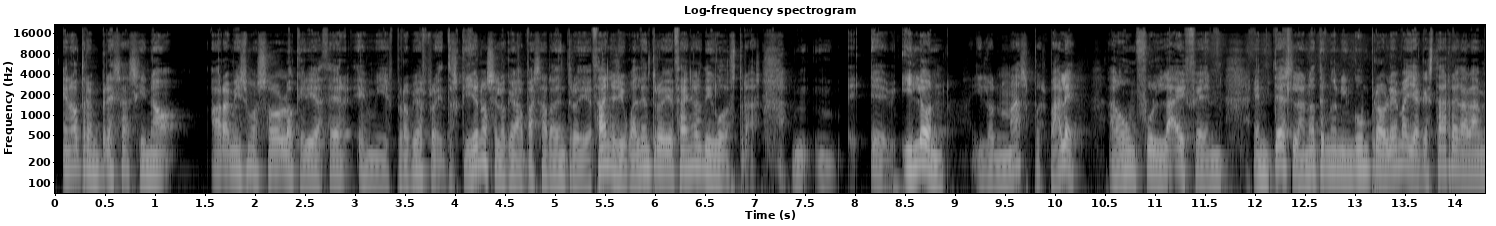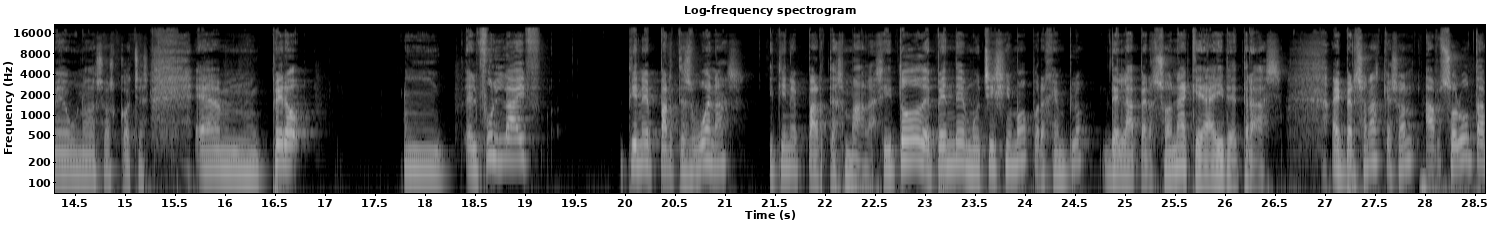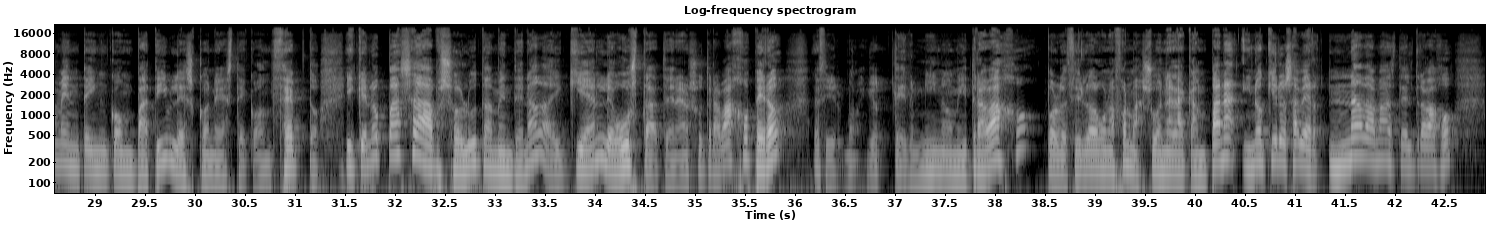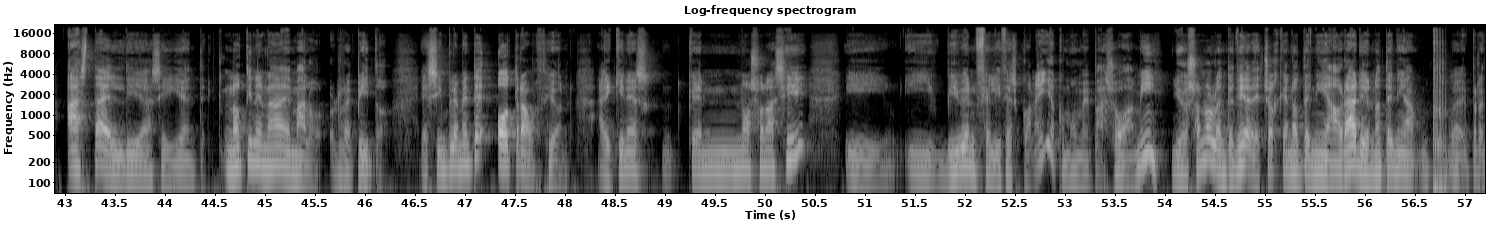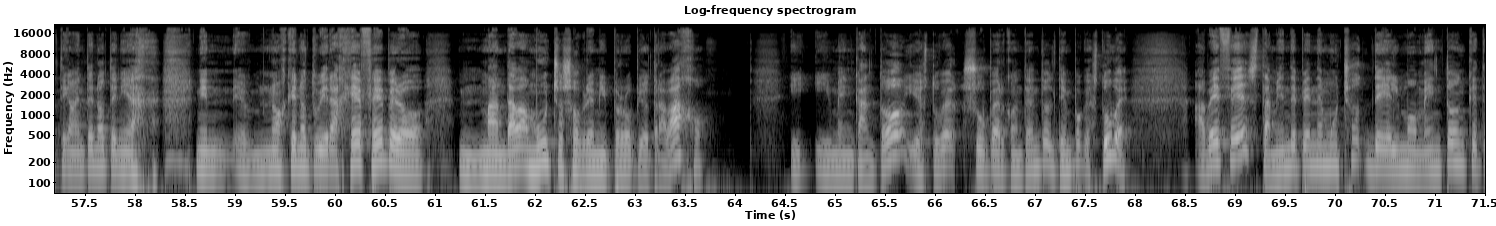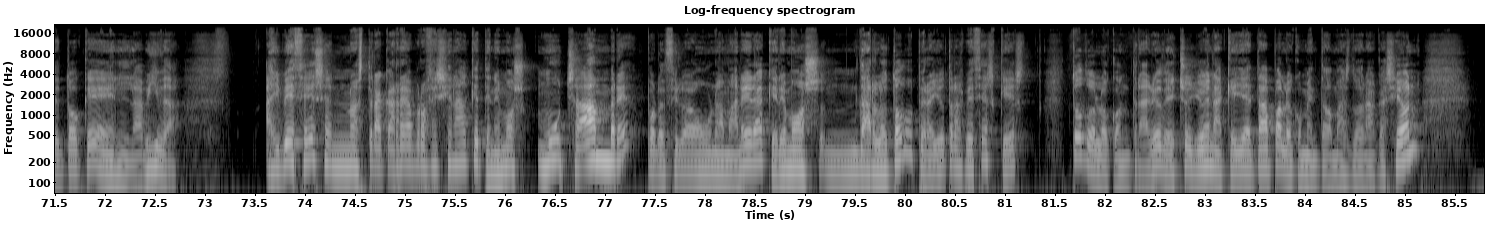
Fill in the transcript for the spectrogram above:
en otra empresa, sino ahora mismo solo lo quería hacer en mis propios proyectos, que yo no sé lo que va a pasar dentro de 10 años. Igual dentro de 10 años digo, ostras, mm, mm, eh, Elon, Elon más, pues vale, hago un full life en, en, Tesla, no tengo ningún problema, ya que estás, regálame uno de esos coches. Em, pero mm, el full life tiene partes buenas y tiene partes malas. Y todo depende muchísimo, por ejemplo, de la persona que hay detrás. Hay personas que son absolutamente incompatibles con este concepto y que no pasa absolutamente nada. Y quien le gusta tener su trabajo, pero decir, bueno, yo termino mi trabajo, por decirlo de alguna forma, suena la campana y no quiero saber nada más del trabajo hasta el día siguiente. No tiene nada de malo, repito, es simplemente otra opción. Hay quienes que no son así y, viven felices con ello, como me pasó a mí. Yo eso no lo entendía, de hecho es que no tenía horario, no tenía, prácticamente no tenía, eh, no es que no tuviera jefe, pero mandaba mucho sobre mi propio trabajo. Y me encantó y estuve súper contento el tiempo que estuve. A veces también depende mucho del momento en que te toque en la vida. Hay veces en nuestra carrera profesional que tenemos mucha hambre, por decirlo de alguna manera, queremos mm, darlo todo, pero hay otras veces que es todo lo contrario. De hecho, yo en aquella etapa, lo he comentado más de una ocasión,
